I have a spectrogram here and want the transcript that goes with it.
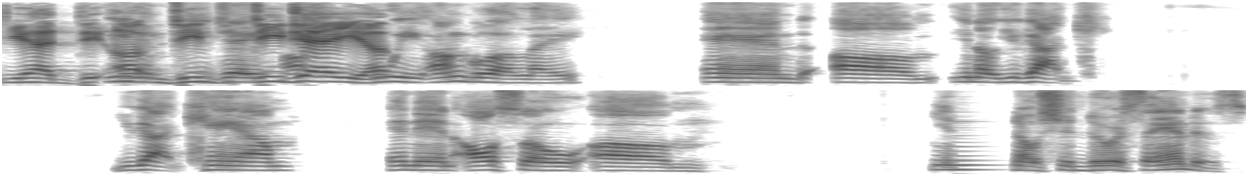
you had D- uh, D- DJ, DJ, yeah, and um, you know, you got you got Cam, and then also um, you know, Shedeur Sanders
